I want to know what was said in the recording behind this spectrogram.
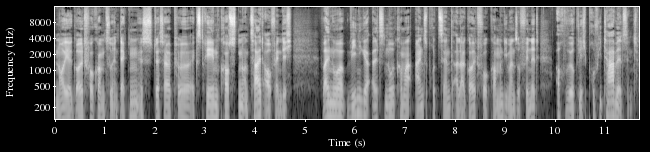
Neue Goldvorkommen zu entdecken ist deshalb äh, extrem kosten- und zeitaufwendig weil nur weniger als 0,1 Prozent aller Goldvorkommen, die man so findet, auch wirklich profitabel sind.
